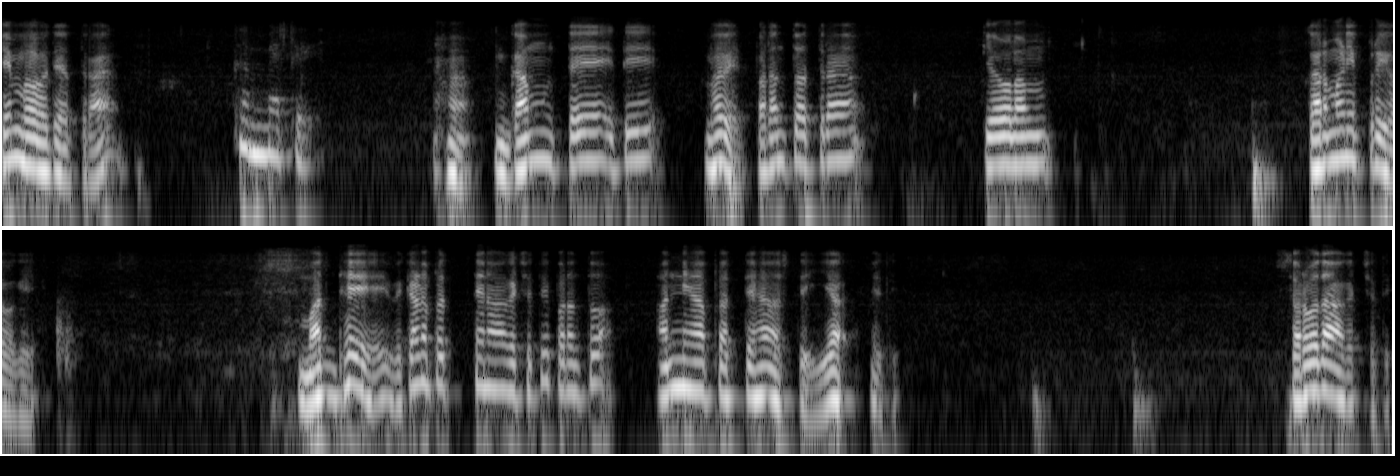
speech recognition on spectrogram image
किं भवति अत्र? गम्यते। गम् ते इति भवेत्। परन्तु अत्र केवलं कर्मणि प्रयोगे। मध्ये विकरणप्रत्ययः न आगच्छति परन्तु अन्यः प्रत्ययः अस्ति य इति। सर्वदा आगच्छति।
